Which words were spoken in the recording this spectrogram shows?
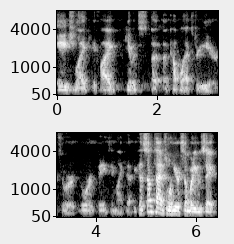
age like if I give it a, a, couple extra years or or anything like that. Because sometimes we'll hear somebody who say,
